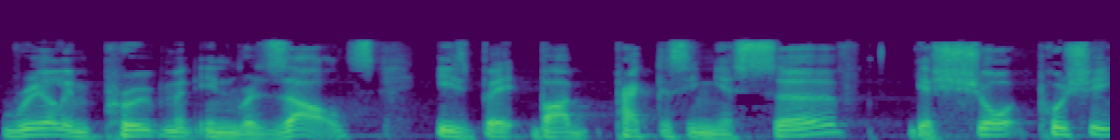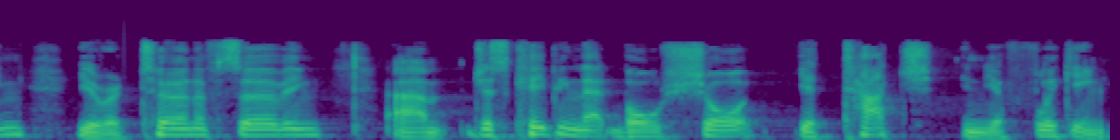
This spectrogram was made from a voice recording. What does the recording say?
real improvement in results is by practicing your serve, your short pushing, your return of serving, um, just keeping that ball short, your touch and your flicking.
